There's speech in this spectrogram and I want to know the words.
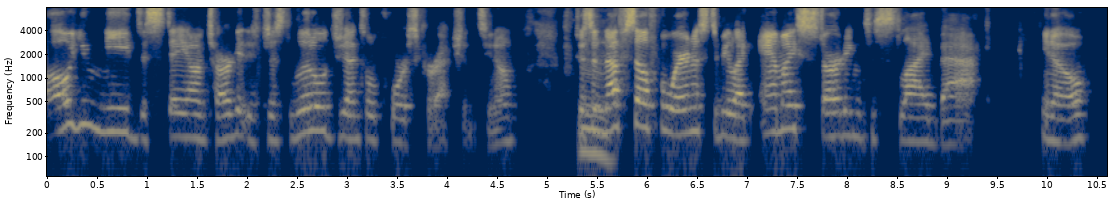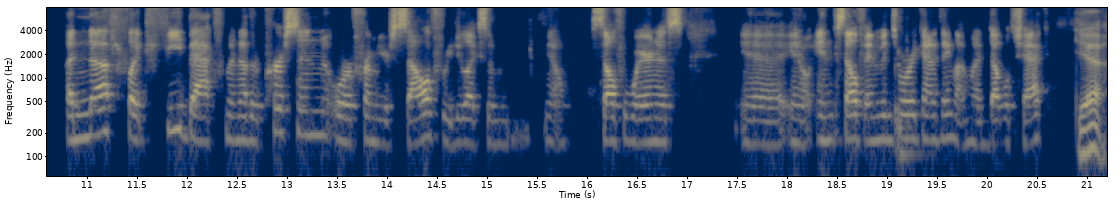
all you need to stay on target is just little gentle course corrections you know? Just mm. enough self-awareness to be like am i starting to slide back? You know? Enough like feedback from another person or from yourself where you do like some you know self-awareness uh, you know, in self inventory kind of thing. I'm going to double check. Yeah.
